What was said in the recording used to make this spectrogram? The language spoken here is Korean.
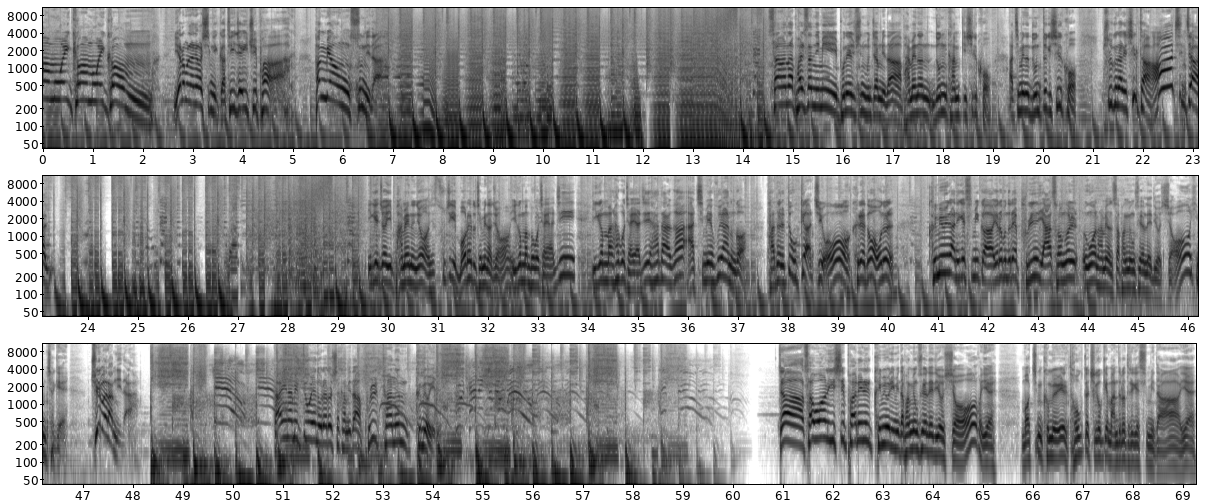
Welcome, welcome, welcome. 여러분 안녕하십니까? DJ p 박명수입니다. 사하나 팔사님이 보내주신 문자입니다. 밤에는 눈 감기 싫고 아침에는 눈 뜨기 싫고 출근하기 싫다. 아 진짜 이게 저희 밤에는요 솔직히 뭘 해도 재미나죠. 이것만 보고 자야지 이것만 하고 자야지 하다가 아침에 후회하는 거 다들 또 웃겨왔지요. 그래도 오늘 금요일 아니겠습니까? 여러분들의 불야성을 응원하면서 박명수의 라디오쇼 힘차게 출발합니다. 다이나믹 듀오의 노래로 시작합니다. 불타는 금요일. 자, 4월 28일 금요일입니다. 박명수의 라디오쇼. 예. 멋진 금요일 더욱더 즐겁게 만들어 드리겠습니다. 예.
